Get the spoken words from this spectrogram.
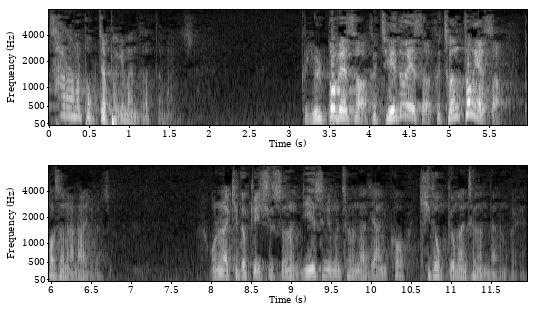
사람을 복잡하게 만들었단 말이죠. 그 율법에서, 그 제도에서, 그 전통에서 벗어나라 이거죠. 오늘날 기독교의 실수는 예수님을 전하지 않고 기독교만 전한다는 거예요.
